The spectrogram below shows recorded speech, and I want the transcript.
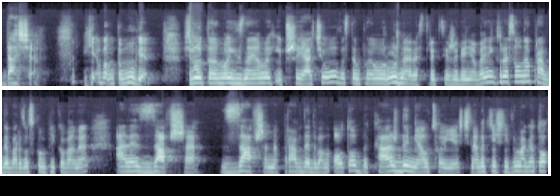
Da się. Ja Wam to mówię. Wśród moich znajomych i przyjaciół występują różne restrykcje żywieniowe. Niektóre są naprawdę bardzo skomplikowane, ale zawsze Zawsze naprawdę dbam o to, by każdy miał co jeść, nawet jeśli wymaga to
